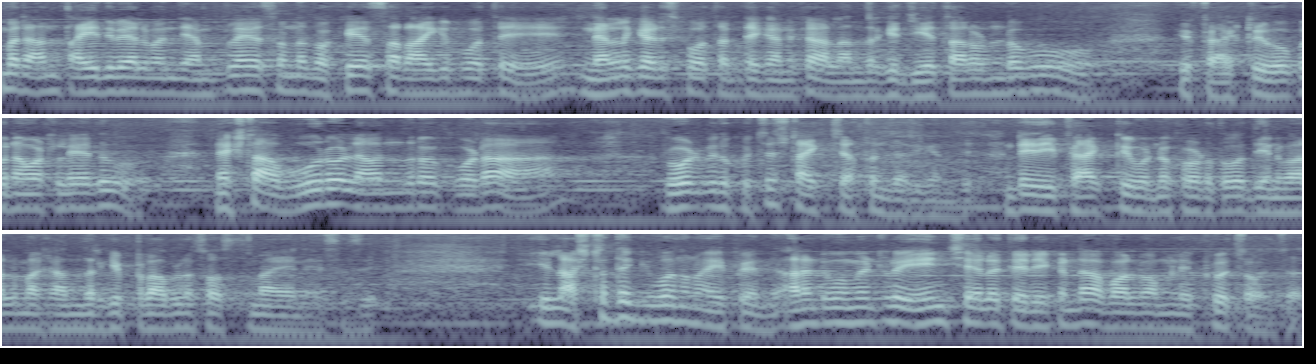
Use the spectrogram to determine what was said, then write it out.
మరి అంత ఐదు వేల మంది ఎంప్లాయీస్ ఉన్నది ఒకేసారి ఆగిపోతే నెలలు గడిచిపోతుంటే కనుక వాళ్ళందరికీ జీతాలు ఉండవు. ఈ ఫ్యాక్టరీ ఓపెన్ అవ్వట్లేదు. నెక్స్ట్ ఆ ఊరోళ్ళు అందరూ కూడా రోడ్ మీద కూర్చొని స్ట్రైక్ చేయడం జరిగింది. అంటే ఈ ఫ్యాక్టరీ ఉండకూడదు దీనివల్ల మాకు అందరికీ ప్రాబ్లమ్స్ వస్తున్నాయి అనేసి. వీళ్ళు అష్టదిగ్బంధనం అయిపోయింది. అలాంటి మూమెంట్లో ఏం చేయాలో తెలియకుండా వాళ్ళు మమ్మల్ని అప్రోచ్ అవ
